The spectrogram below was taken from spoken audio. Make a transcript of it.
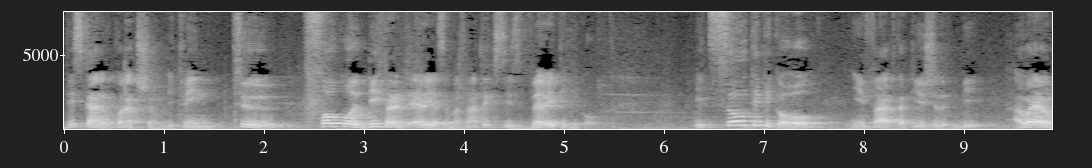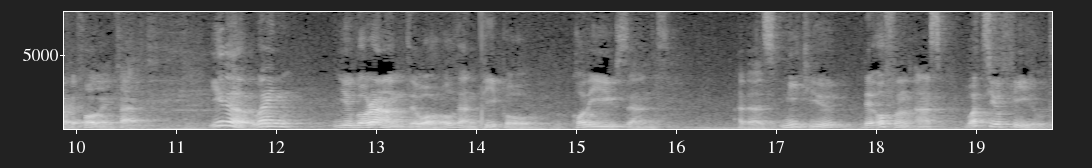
This kind of connection between two so-called different areas of mathematics is very typical. It's so typical in fact, that you should be aware of the following fact. You know, when you go around the world and people, colleagues and others meet you, they often ask, what's your field?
